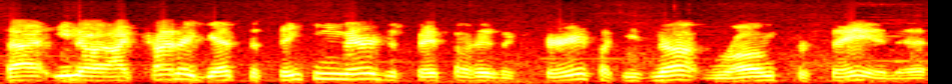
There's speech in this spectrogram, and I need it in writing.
that you know, I kind of get the thinking there, just based on his experience. Like he's not wrong for saying it.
